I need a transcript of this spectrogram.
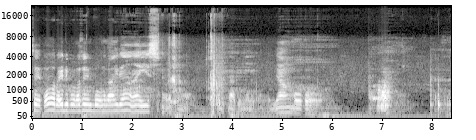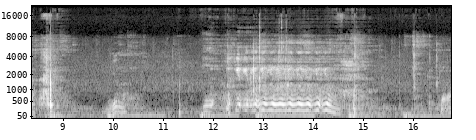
Set. Oh, ready po na sa yung buong na guys. Harap na. Natin muna ito. Kanyang motor. Yun na. Yun, yun, yun, yun, yun, yun, yun, yun, yun, yun, yun. Ito.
